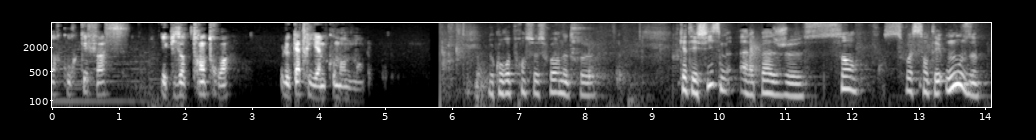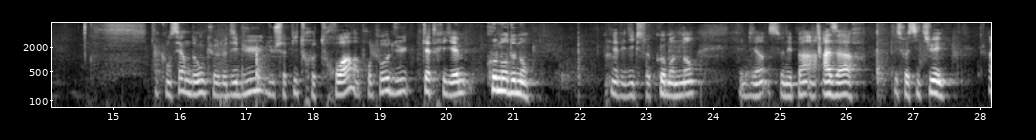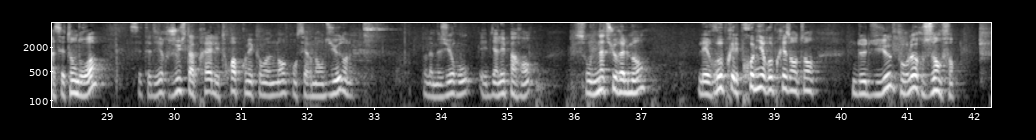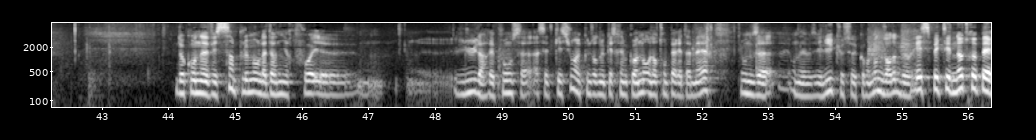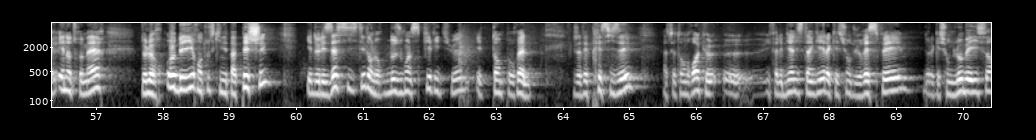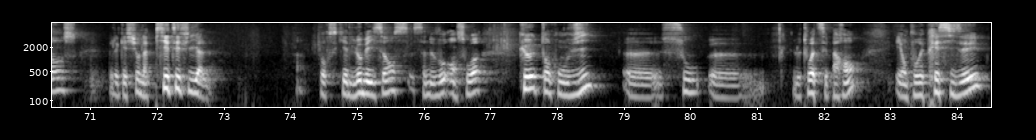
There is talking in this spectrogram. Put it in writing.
Parcours Képhas, épisode 33, le quatrième commandement. Donc on reprend ce soir notre catéchisme à la page 171 qui concerne donc le début du chapitre 3 à propos du quatrième commandement. On avait dit que ce commandement, eh bien, ce n'est pas un hasard qui soit situé à cet endroit, c'est-à-dire juste après les trois premiers commandements concernant Dieu, dans la, mesure où eh bien, les parents sont naturellement les, premiers représentants de Dieu pour leurs enfants. Donc on avait simplement la dernière fois euh, euh, lu la réponse à, à cette question, hein, que nous ordonne le quatrième commandement, honore ton père et ta mère. Et on, nous a, on avait lu que ce commandement nous ordonne de respecter notre père et notre mère, de leur obéir en tout ce qui n'est pas péché, et de les assister dans leurs besoins spirituels et temporels. J'avais précisé à cet endroit qu'il euh, fallait bien distinguer la question du respect, de la question de l'obéissance, de la question de la piété filiale. Pour ce qui est de l'obéissance, ça ne vaut en soi que tant qu'on vit euh, sous euh, le toit de ses parents, et on pourrait préciser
